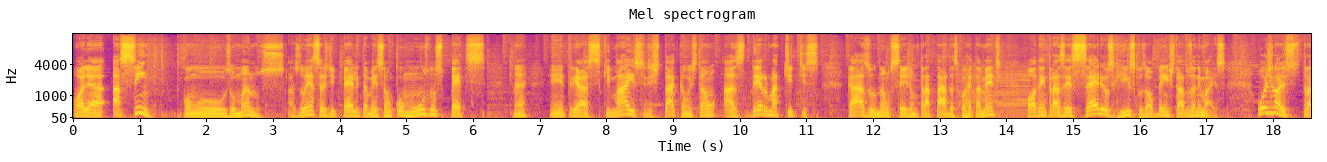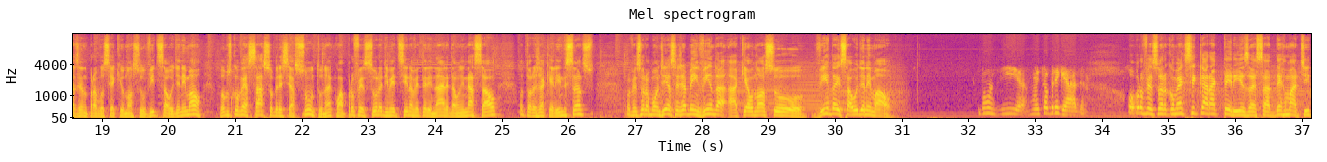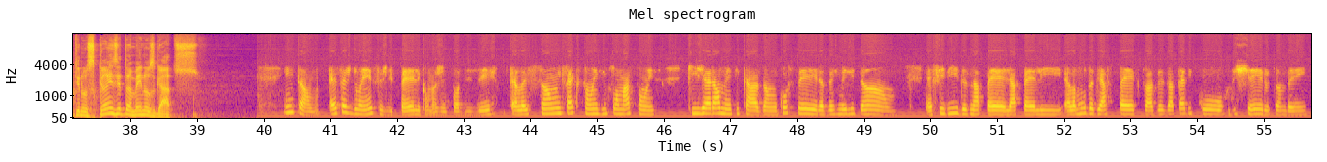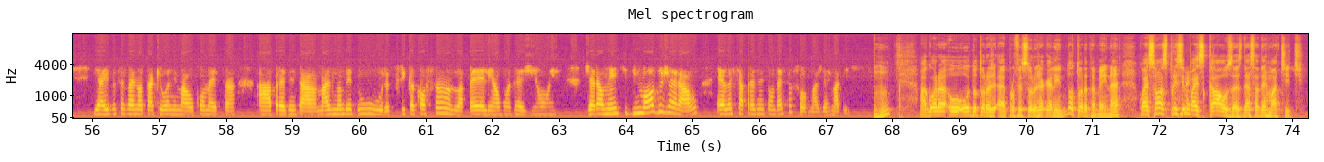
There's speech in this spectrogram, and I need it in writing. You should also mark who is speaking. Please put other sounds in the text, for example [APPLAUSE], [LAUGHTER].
Speaker 1: Olha, assim como os humanos, as doenças de pele também são comuns nos pets, né? Entre as que mais se destacam estão as dermatites. Caso não sejam tratadas corretamente, podem trazer sérios riscos ao bem-estar dos animais. Hoje nós trazendo para você aqui o nosso vídeo Saúde Animal, vamos conversar sobre esse assunto, né, com a professora de Medicina Veterinária da Uninasal, doutora Jaqueline Santos. Professora, bom dia, seja bem-vinda. Aqui é o nosso Vida e Saúde Animal.
Speaker 2: Bom dia, muito obrigada.
Speaker 1: Ô professora, como é que se caracteriza essa dermatite nos cães e também nos gatos?
Speaker 2: Então, essas doenças de pele, como a gente pode dizer, elas são infecções, inflamações que geralmente causam coceira, vermelhidão, é, feridas na pele, a pele ela muda de aspecto, às vezes até de cor, de cheiro também. E aí você vai notar que o animal começa a apresentar mais lambeduras, fica coçando a pele em algumas regiões. Geralmente, de modo geral, elas se apresentam dessa forma, as dermatites.
Speaker 1: Uhum. Agora, o, o doutora, é, professora Jaqueline, doutora também, né? Quais são as principais [LAUGHS] causas dessa dermatite?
